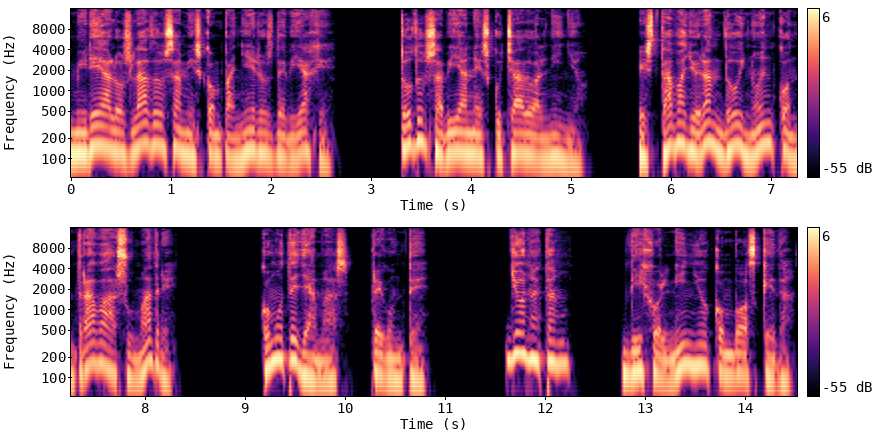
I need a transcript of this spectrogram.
Miré a los lados a mis compañeros de viaje. Todos habían escuchado al niño. Estaba llorando y no encontraba a su madre. ¿Cómo te llamas? pregunté. Jonathan, dijo el niño con voz queda.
